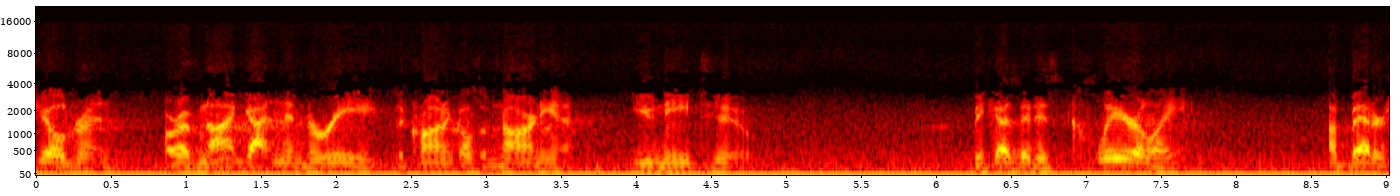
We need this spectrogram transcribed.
children or have not gotten them to read the Chronicles of Narnia, you need to. Because it is clearly a better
